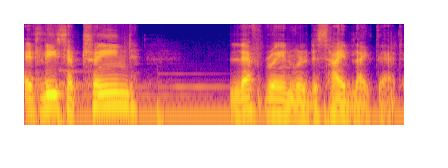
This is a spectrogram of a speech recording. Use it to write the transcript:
At least a trained left brain will decide like that.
